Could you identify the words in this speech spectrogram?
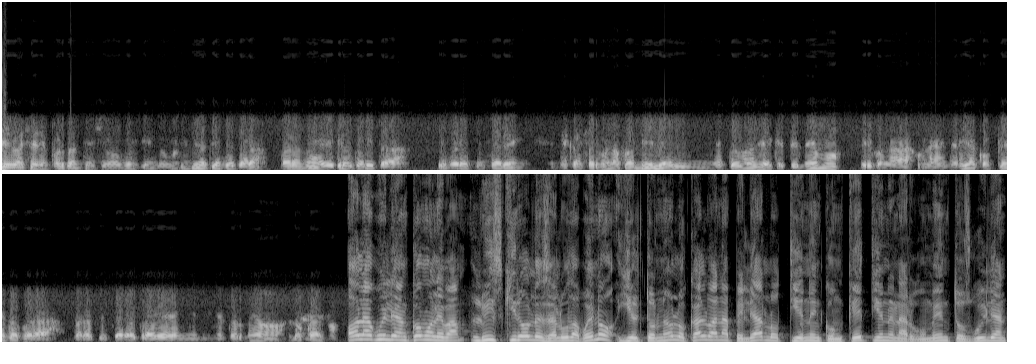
Sí, va a ser importantísimo porque no hemos tenido tiempo para, para nada. Yo creo que ahorita primero pensar en descansar con la familia y estos dos días que tenemos, ir con la, con la energía completa para, para pensar otra vez en en el torneo local. Hola William, ¿cómo le va? Luis Quiro les saluda. Bueno, y el torneo local van a pelearlo, ¿tienen con qué? ¿Tienen argumentos, William?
